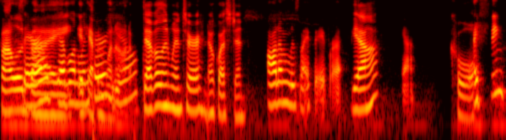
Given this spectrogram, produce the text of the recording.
Followed Sarah, by Devil in It Winter, Happened One you? Autumn. Devil in Winter, no question. Autumn was my favorite. Yeah? Yeah. Cool. I think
